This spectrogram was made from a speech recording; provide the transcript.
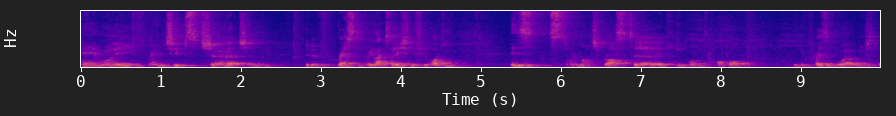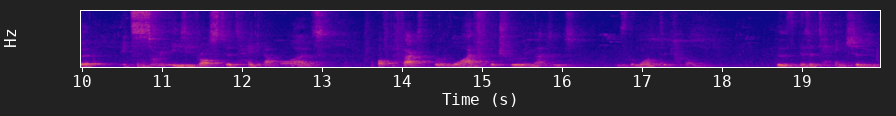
family, friendships, church, and a bit of rest and relaxation if you're lucky, there's so much for us to keep on top of in the present world that it's so easy for us to take our eyes off the fact that the life that truly matters is the one to come. There's, there's a tension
